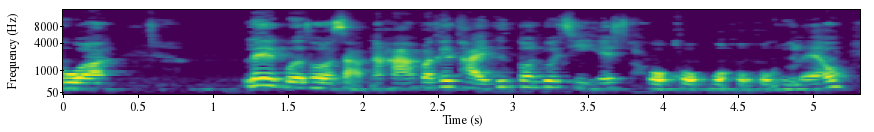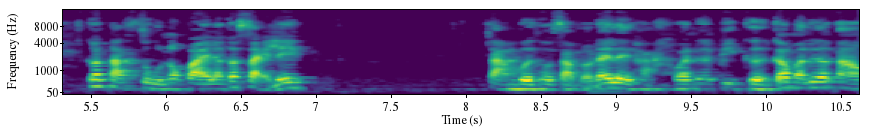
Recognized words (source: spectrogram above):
ตัวเลขเบอร์โทรศัพท์นะคะ ประเทศไทยขึ้นต้นด้วย th 6 6บวก66 อยู่แล้ว ก็ตัดศูนย์ลงไปแล้วก็ใส่เลข ตามเบอร์โทรศัพท์เราได้เลยค่ะ วันเดือนปีเกิดก็มาเลือกเอา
